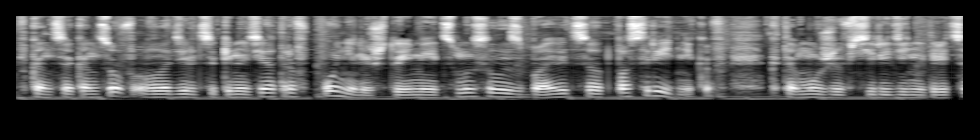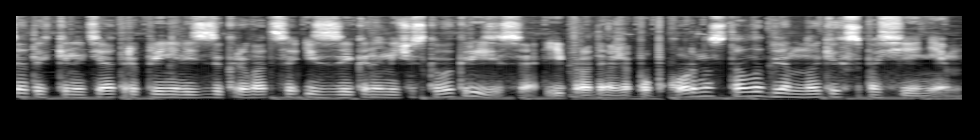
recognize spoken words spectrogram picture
В конце концов, владельцы кинотеатров поняли, что имеет смысл избавиться от посредников. К тому же в середине 30-х кинотеатры принялись закрываться из-за экономического кризиса, и продажа попкорна стала для многих спасением.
